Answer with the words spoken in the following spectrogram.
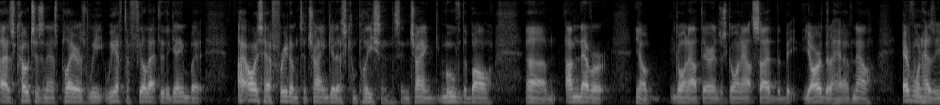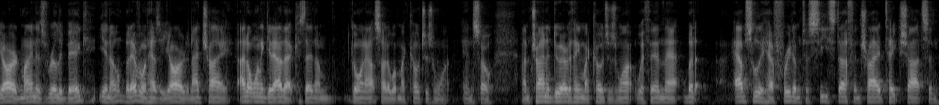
as coaches and as players, we we have to feel that through the game, but. I always have freedom to try and get us completions and try and move the ball. Um, I'm never, you know, going out there and just going outside the yard that I have. Now, everyone has a yard. Mine is really big, you know, but everyone has a yard, and I try. I don't want to get out of that because then I'm going outside of what my coaches want, and so I'm trying to do everything my coaches want within that, but absolutely have freedom to see stuff and try take shots and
